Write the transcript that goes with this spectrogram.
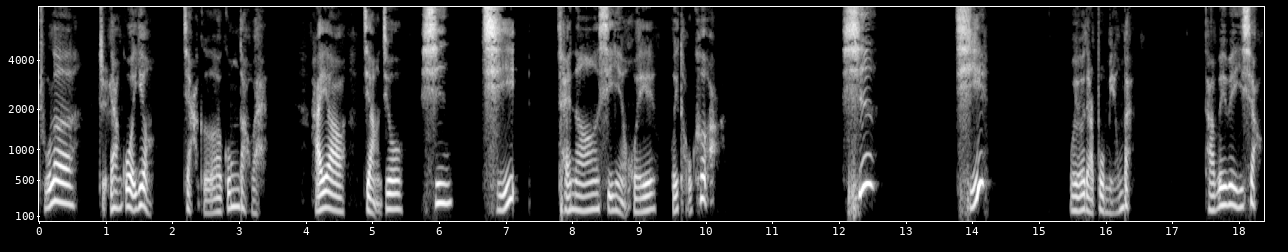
除了质量过硬、价格公道外，还要讲究心齐，才能吸引回。”回头客，心齐，我有点不明白。他微微一笑：“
